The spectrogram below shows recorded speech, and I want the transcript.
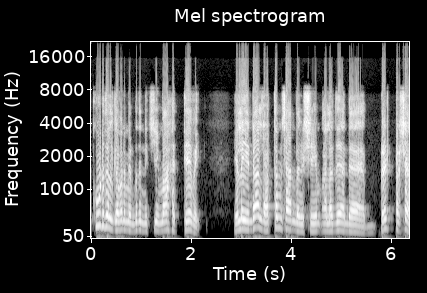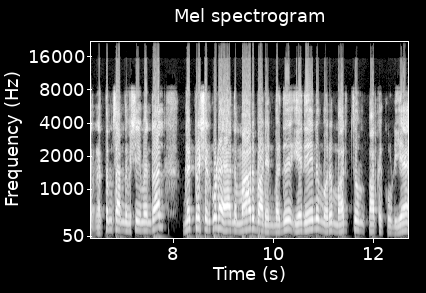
கூடுதல் கவனம் என்பது நிச்சயமாக தேவை. இல்லை என்றால் ரத்தம் சார்ந்த விஷயம் அல்லது அந்த பிளட் ப்ரெஷர் ரத்தம் சார்ந்த விஷயம் என்றால் பிளட் ப்ரெஷர் கூட அந்த மாறுபாடு என்பது ஏதேனும் ஒரு மருத்துவம் பார்க்கக்கூடிய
